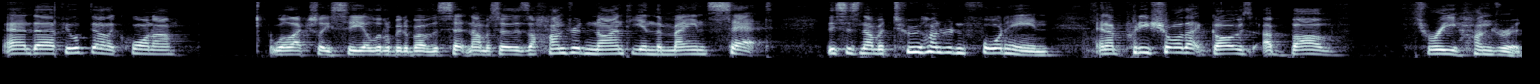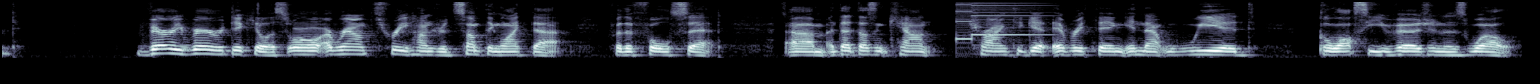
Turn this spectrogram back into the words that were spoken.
And uh, if you look down the corner, we'll actually see a little bit above the set number. So there's 190 in the main set. This is number 214, and I'm pretty sure that goes above 300. Very, very ridiculous, or around 300, something like that, for the full set. Um, and that doesn't count trying to get everything in that weird glossy version as well.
